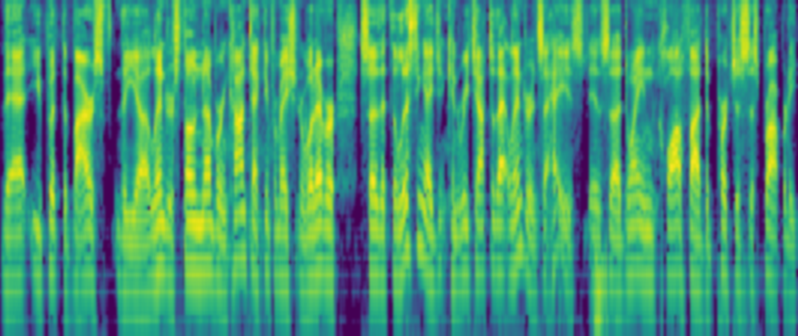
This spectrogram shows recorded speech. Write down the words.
that you put the buyer's the uh, lender's phone number and contact information or whatever so that the listing agent can reach out to that lender and say hey is, is uh, dwayne qualified to purchase this property?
